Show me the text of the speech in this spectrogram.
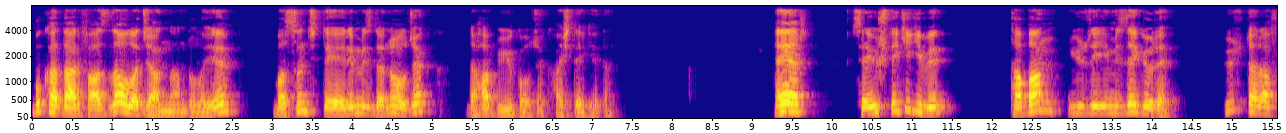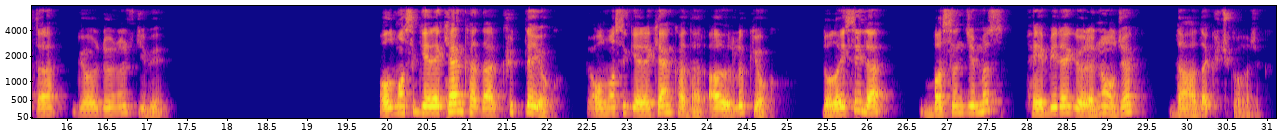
bu kadar fazla olacağından dolayı basınç değerimiz de ne olacak? Daha büyük olacak HDG'den. Eğer S3'teki gibi taban yüzeyimize göre üst tarafta gördüğünüz gibi olması gereken kadar kütle yok. Olması gereken kadar ağırlık yok. Dolayısıyla basıncımız P1'e göre ne olacak? Daha da küçük olacak.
